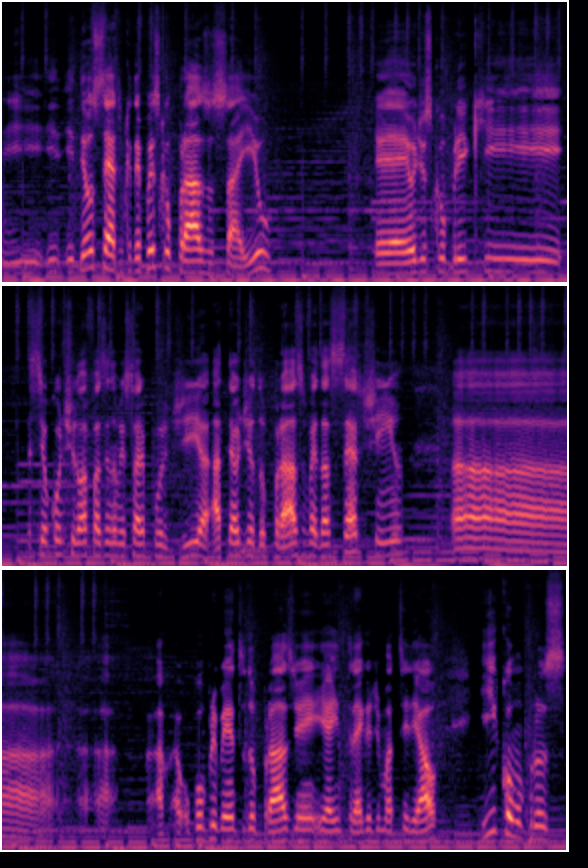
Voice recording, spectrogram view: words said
e, e, e deu certo, porque depois que o prazo saiu, é, eu descobri que se eu continuar fazendo uma história por dia, até o dia do prazo, vai dar certinho a, a, a, o cumprimento do prazo e a entrega de material. E como para os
